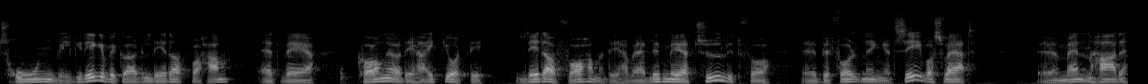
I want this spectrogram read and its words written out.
tronen, hvilket ikke vil gøre det lettere for ham at være konge, og det har ikke gjort det lettere for ham, men det har været lidt mere tydeligt for befolkningen at se, hvor svært øh, manden har det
